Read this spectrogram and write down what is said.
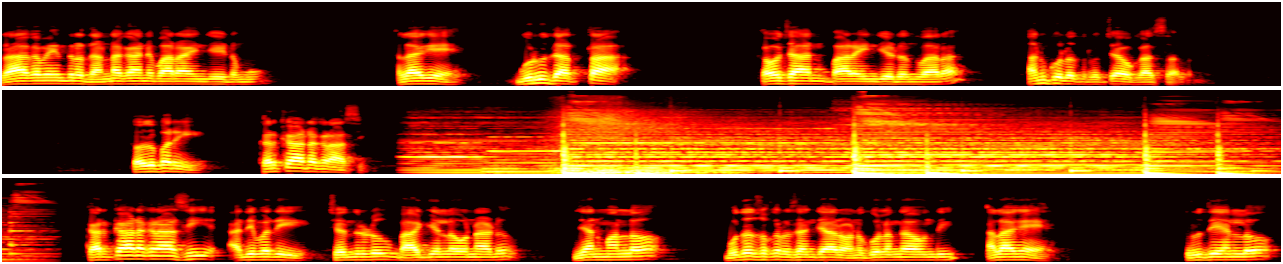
రాఘవేంద్ర దండకాన్ని పారాయణ చేయడము అలాగే గురుదత్త కవచాన్ని పారాయణ చేయడం ద్వారా అనుకూలతలు వచ్చే అవకాశాలు ఉన్నాయి. తదుపరి కర్కాటక రాశి. కర్కాటక రాశి అధిపతి చంద్రుడు భాగ్యంలో ఉన్నాడు. జన్మంలో బుధ శుక్ర సంచారం అనుకూలంగా ఉంది. అలాగే తృతీయంలో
